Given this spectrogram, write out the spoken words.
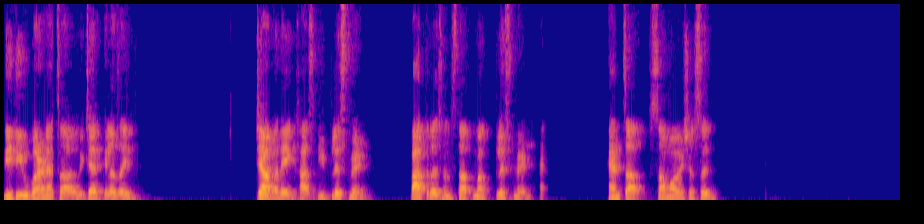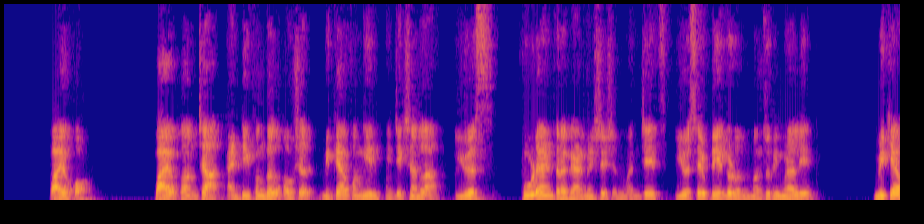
निधी उभारण्याचा विचार केला जाईल. ज्यामध्ये खासगी प्लेसमेंट पात्र संस्थात्मक प्लेसमेंट यांचा समावेश असेल. बायोकॉम बायोकॉमच्या अँटीफंगल औषध मिकॅफंगिन इंजेक्शनला US food and drug administration म्हणजेच युएस एफडीए कडून मंजुरी मिळाली. आहे मिकॅ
